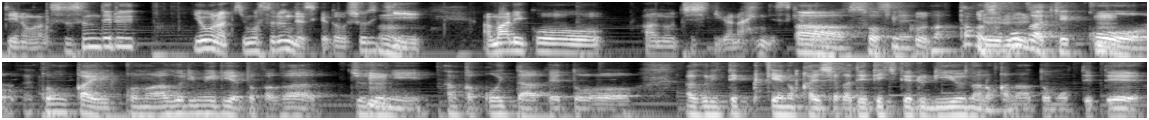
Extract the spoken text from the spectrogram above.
ていうのが進んでるような気もするんですけど正直、あまりこうあの知識がないんですけあどあ、そうですね。まあ、多分そこが結構、今回、このアグリメディアとかが徐々になんかこういった、えっと、アグリテック系の会社が出てきてる理由なのかなと思ってて、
